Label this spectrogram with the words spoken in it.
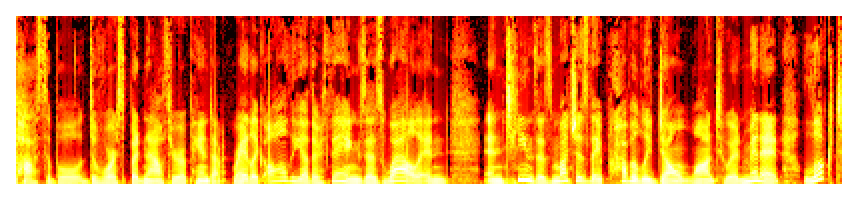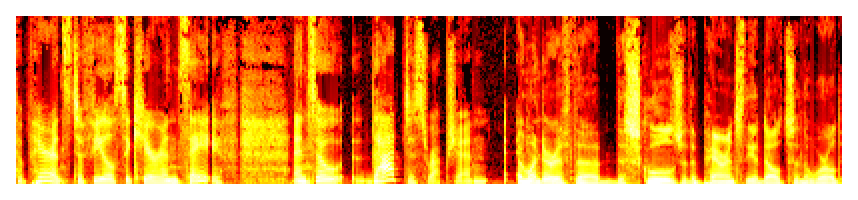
possible divorce, but now through a pandemic, right? Like all the other things as well. And, and teens, as much as they probably don't want to admit it, look to parents to feel secure and safe. And so that disruption I wonder if the the schools or the parents, the adults in the world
